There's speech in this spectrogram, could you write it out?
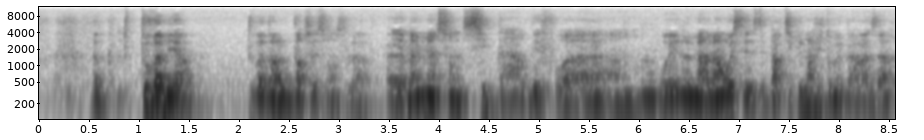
donc tout va bien. Tout va dans, dans ce sens-là. Il y a Euh. même un son de sitar des fois. hein. Oui, le Merlin, oui, c'est particulièrement, je suis tombé par hasard.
